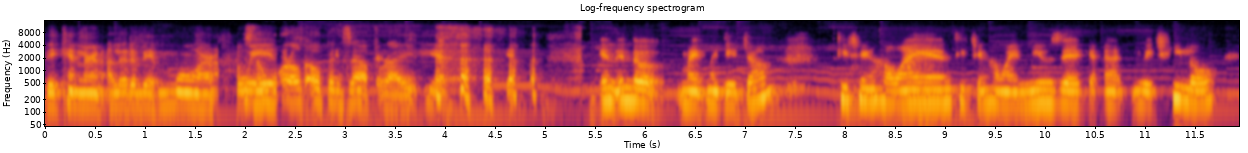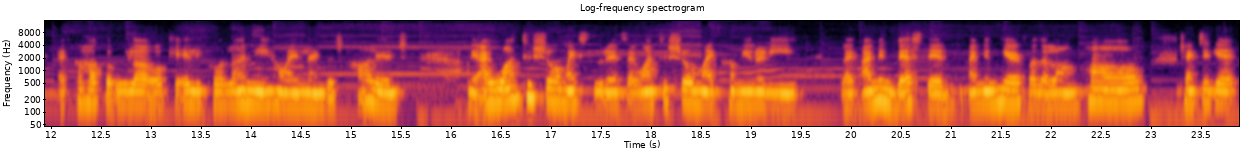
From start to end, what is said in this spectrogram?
they can learn a little bit more. The world opens up right. Yes, yes. in in the my, my day job teaching hawaiian teaching hawaiian music at uh hilo at Ka Haka 'Ula O Ke'elikolani hawaiian language college. I want to show my students, I want to show my community like I'm invested. I'm in here for the long haul, trying to get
